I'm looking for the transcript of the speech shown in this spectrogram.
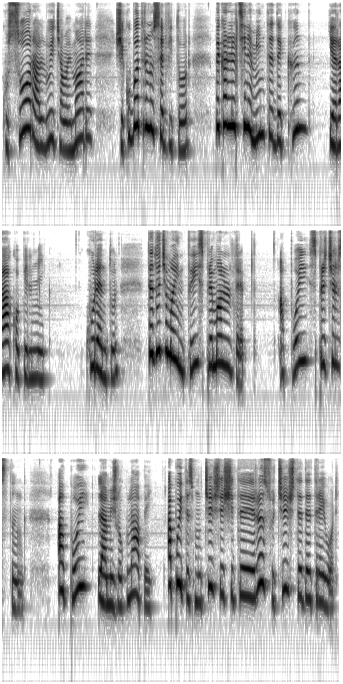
cu sora lui cea mai mare și cu bătrânul servitor pe care îl ține minte de când era copil mic. Curentul te duce mai întâi spre malul drept, apoi spre cel stâng, apoi la mijlocul apei, apoi te smucește și te răsucește de trei ori.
